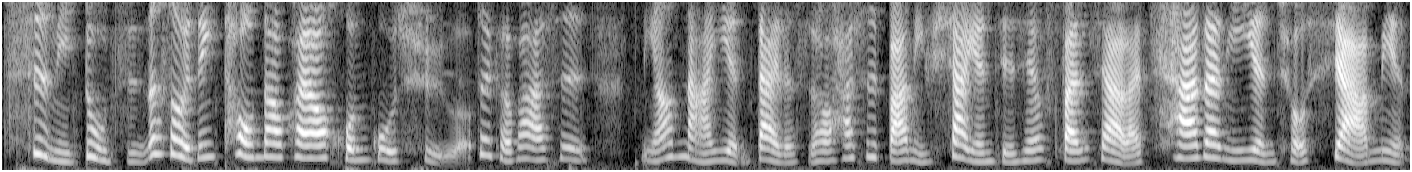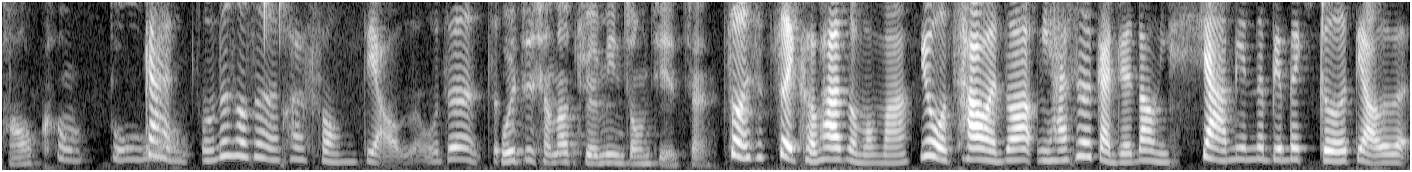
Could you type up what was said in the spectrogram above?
刺你肚子，那时候已经痛到快要昏过去了。最可怕的是。你要拿眼袋的时候，他是把你下眼睑先翻下来，插在你眼球下面。好恐怖、哦！干，我那时候真的快疯掉了，我真的我一直想到《绝命终结战》，重点是最可怕什么吗？因为我擦完之后，你还是会感觉到你下面那边被割掉了，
